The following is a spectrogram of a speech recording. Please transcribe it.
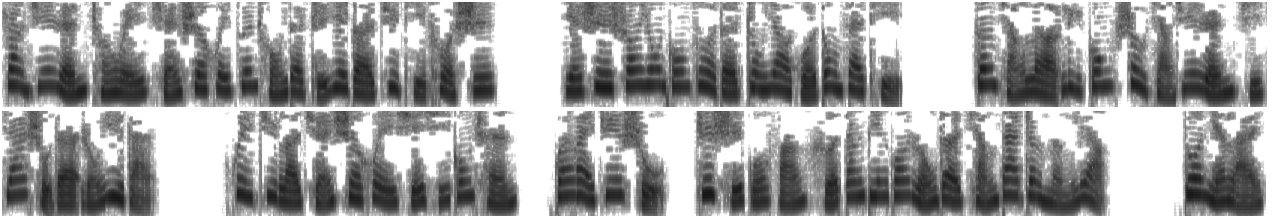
让军人成为全社会尊崇的职业的具体措施，也是双拥工作的重要活动载体，增强了立功受奖军人及家属的荣誉感，汇聚了全社会学习功臣、关爱军属、支持国防和当兵光荣的强大正能量。多年来，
